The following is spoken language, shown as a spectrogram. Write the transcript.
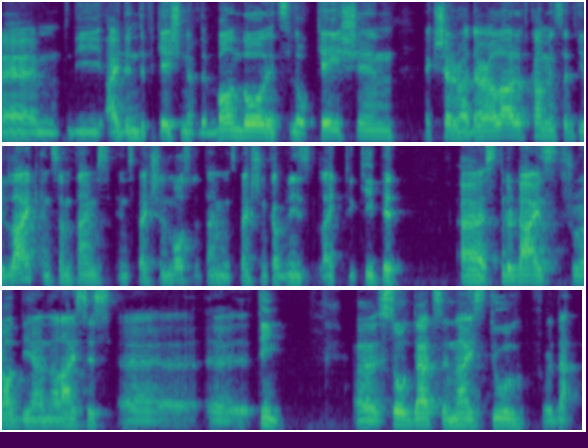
um, the identification of the bundle, its location, etc. There are a lot of comments that you like, and sometimes inspection, most of the time, inspection companies like to keep it uh, standardized throughout the analysis uh, uh, team. Uh, so that's a nice tool for that.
